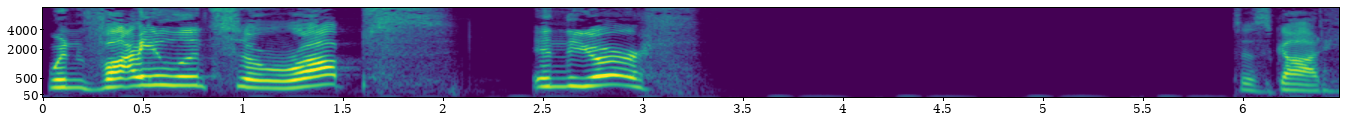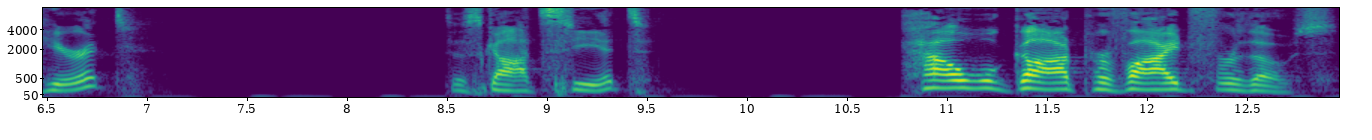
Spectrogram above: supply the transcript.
When violence erupts in the earth, does God hear it? Does God see it? How will God provide for those?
